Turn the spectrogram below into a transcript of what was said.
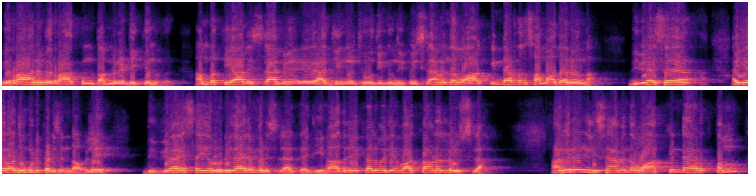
ഇറാനും ഇറാഖും തമ്മിലടിക്കുന്നത് അമ്പത്തിയാറ് ഇസ്ലാമിക രാജ്യങ്ങൾ ചോദിക്കുന്നു. ഇപ്പൊ ഇസ്ലാം എന്ന വാക്കിന്റെ അർത്ഥം സമാധാനം എന്നാ? ദിവ്യാസ അയ്യർ അതും കൂടി പഠിച്ചിട്ടുണ്ടാവും അല്ലേ? ദിവ്യാസ് അയ്യർ ഒരു കാര്യം മനസ്സിലാക്കുക ജിഹാദിനേക്കാൾ വലിയ വാക്കാണല്ലോ ഇസ്ലാം. അങ്ങനെ ഇസ്ലാം എന്ന വാക്കിന്റെ അർത്ഥം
